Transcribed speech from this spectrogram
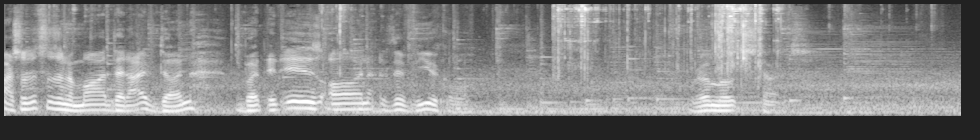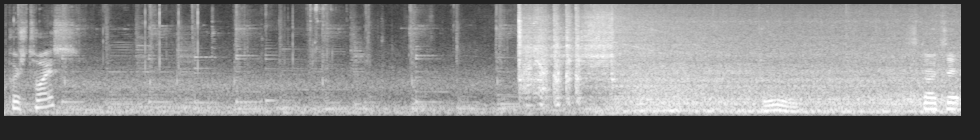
All right, so this isn't a mod that I've done, but it is on the vehicle. Remote start. Push twice. Ooh. Starts it.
